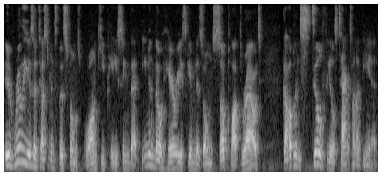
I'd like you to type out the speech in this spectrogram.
it really is a testament to this film's wonky pacing that even though Harry is given his own subplot throughout, Goblin still feels tacked on at the end.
